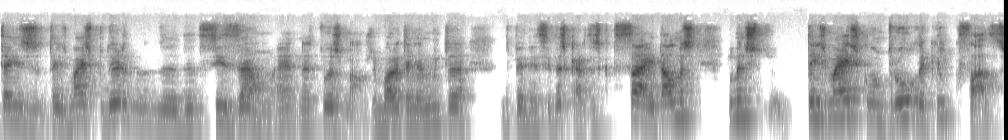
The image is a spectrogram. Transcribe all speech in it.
Tens, tens mais poder de, de decisão é? nas tuas mãos, embora tenha muita dependência das cartas que te saem e tal, mas pelo menos tens mais controle daquilo que fazes,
